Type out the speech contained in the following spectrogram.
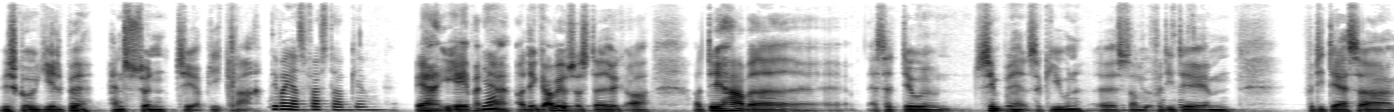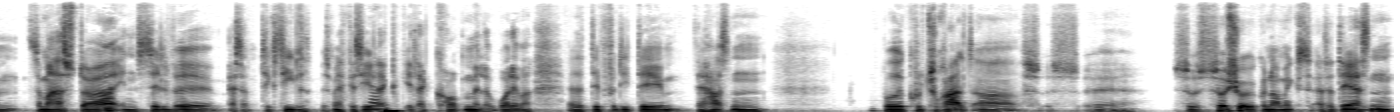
Vi skulle hjælpe hans søn til at blive klar. Det var jeres første opgave? Ja, i Japan, ja. ja. Og det gør vi jo så stadig. Og, og det har været, altså det er jo simpelthen så givende, øh, som, det fordi det, øh, fordi det er så, så meget større end selve altså tekstilet, hvis man skal sige, ja. eller, eller koppen, eller whatever. Altså det, fordi det, det har sådan både kulturelt og øh, socioeconomics, altså det er mm. sådan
